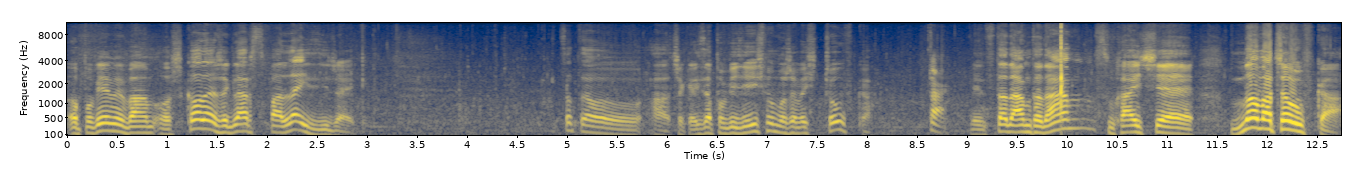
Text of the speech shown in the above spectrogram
opowiemy Wam o szkole żeglarstwa Lazy Jack. Co to... A, czekaj, zapowiedzieliśmy, może wejść czołówka. Tak. Więc to dam, to dam. Słuchajcie, nowa czołówka.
